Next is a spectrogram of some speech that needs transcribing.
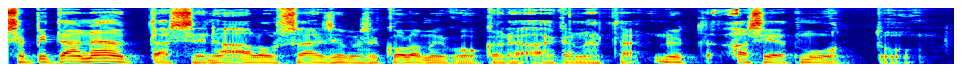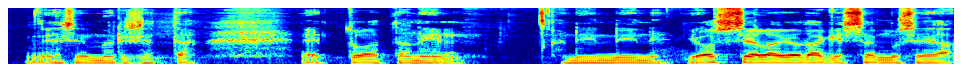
se pitää näyttää siinä alussa ensimmäisen kolmen kuukauden aikana, että nyt asiat muuttuu. Esimerkiksi, että, että tuota niin, niin, niin, jos siellä on jotakin semmoisia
